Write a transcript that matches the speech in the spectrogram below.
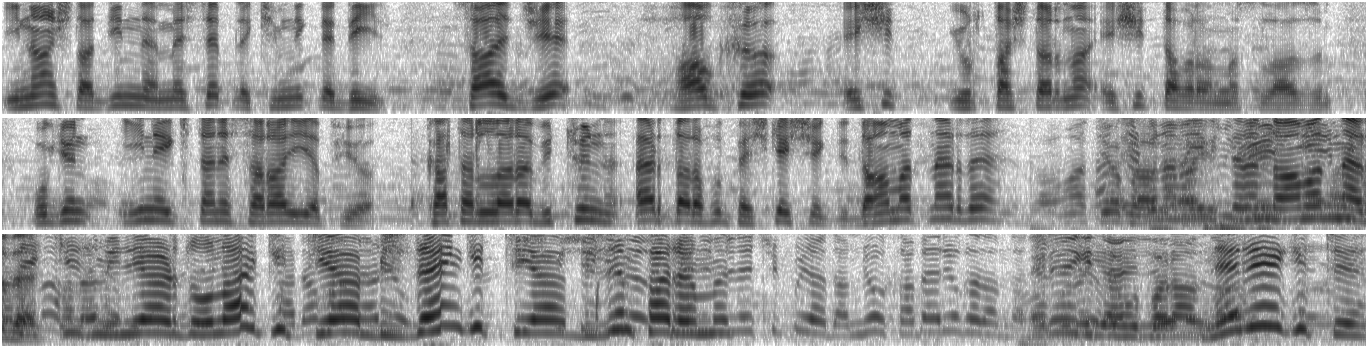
İnançla, dinle, mezheple, kimlikle değil. Sadece halkı eşit yurttaşlarına eşit davranması lazım. Bugün yine iki tane saray yapıyor. Katarlılara bütün her tarafı peşkeş çekti. Damat nerede? Damat yok Ekonomiyi bitiren damat nerede? 8 milyar dolar gitti ya. Bizden gitti ya. Bizim paramız. Çıkmıyor adam. Yok haber yok adamdan. Nereye gitti bu para? Nereye gitti?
